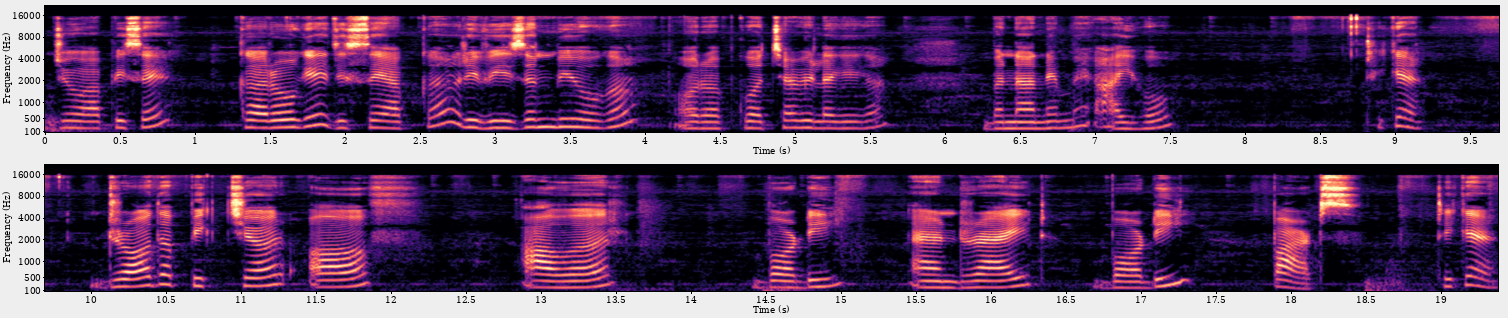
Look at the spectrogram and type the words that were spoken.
जो आप इसे करोगे, जिससे आपका रिवीजन भी होगा और आपको अच्छा भी लगेगा बनाने में आई होप ठीक है? Draw the picture of our body and write body parts, ठीक है?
